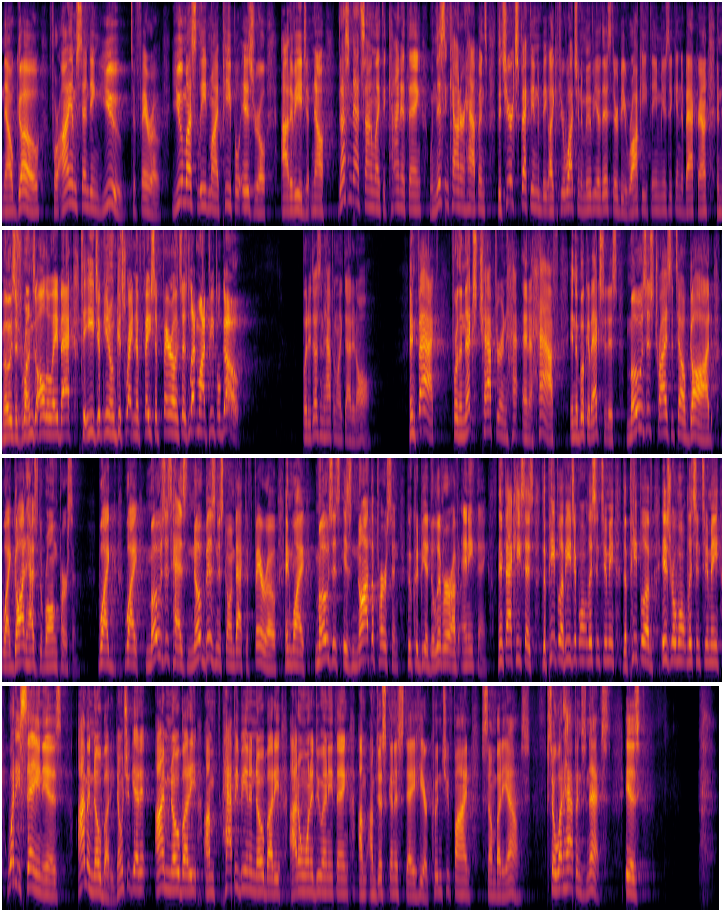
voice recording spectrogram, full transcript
Now go, for I am sending you to Pharaoh. You must lead my people Israel out of Egypt. Now, doesn't that sound like the kind of thing when this encounter happens that you're expecting to be like if you're watching a movie of this, there'd be Rocky theme music in the background, and Moses runs all the way back to Egypt, you know, gets right in the face of Pharaoh and says, Let my people go. But it doesn't happen like that at all. In fact, for the next chapter and, a half in the book of Exodus, Moses tries to tell God why God has the wrong person. Why, why Moses has no business going back to Pharaoh, and why Moses is not the person who could be a deliverer of anything. In fact, he says, The people of Egypt won't listen to me, the people of Israel won't listen to me. What he's saying is, I'm a nobody. Don't you get it? I'm nobody. I'm happy being a nobody. I don't want to do anything. I'm, I'm just going to stay here. Couldn't you find somebody else? So, what happens next is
